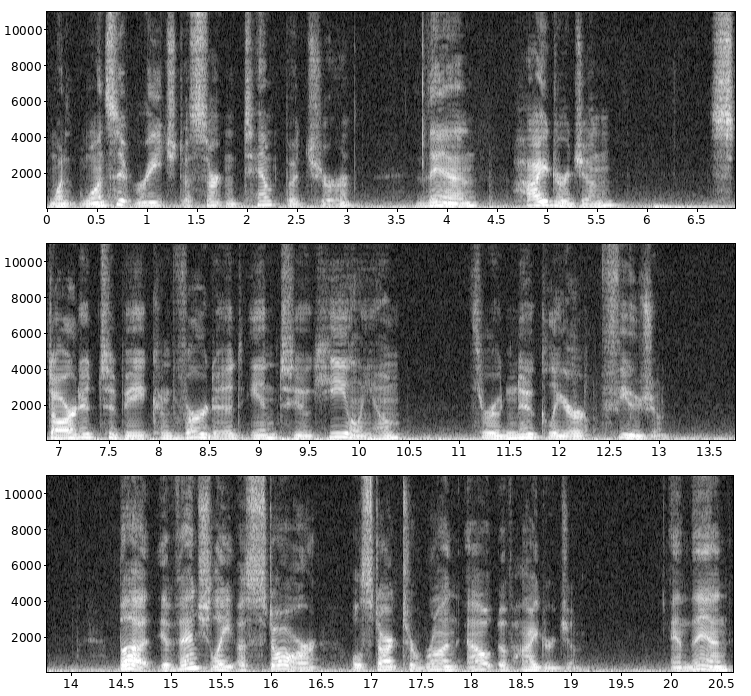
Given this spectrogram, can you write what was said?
When, once it reached a certain temperature, then hydrogen started to be converted into helium through nuclear fusion. But eventually, a star will start to run out of hydrogen. And then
